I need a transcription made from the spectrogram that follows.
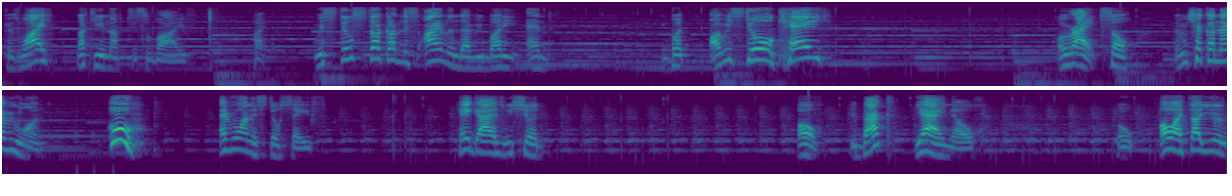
Because why? Lucky enough to survive. Hi. We're still stuck on this island, everybody, and... But, are we still okay? Alright, so, let me check on everyone. Whew! Everyone is still safe. Hey guys, we should... Oh, you're back? Yeah, I know. Oh, oh, I thought you're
